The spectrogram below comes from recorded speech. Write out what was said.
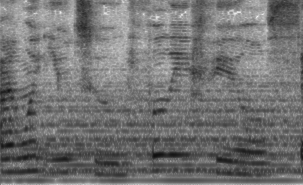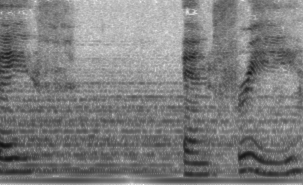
I want you to fully feel safe and free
